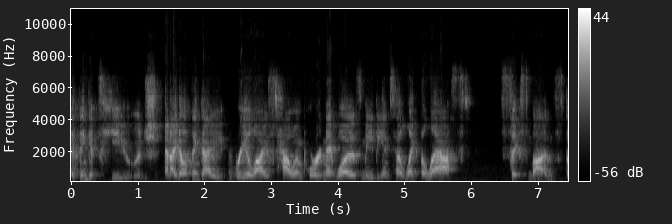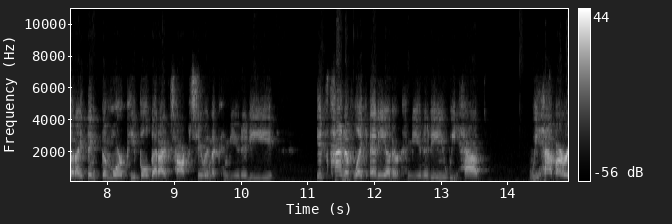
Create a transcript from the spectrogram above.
I think it's huge. And I don't think I realized how important it was maybe until like the last six months. But I think the more people that I've talked to in the community, it's kind of like any other community. We have we have our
